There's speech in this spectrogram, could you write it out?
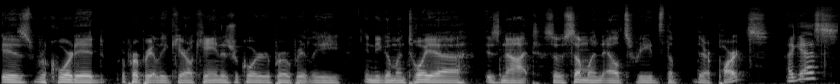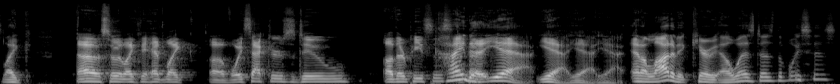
is recorded appropriately. Carol Kane is recorded appropriately. Inigo Montoya is not. So someone else reads the their parts, I guess. Like oh, so like they had like uh, voice actors do other pieces. kind of, Okay. yeah, yeah, yeah, yeah. And a lot of it, Cary Elwes does the voices.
